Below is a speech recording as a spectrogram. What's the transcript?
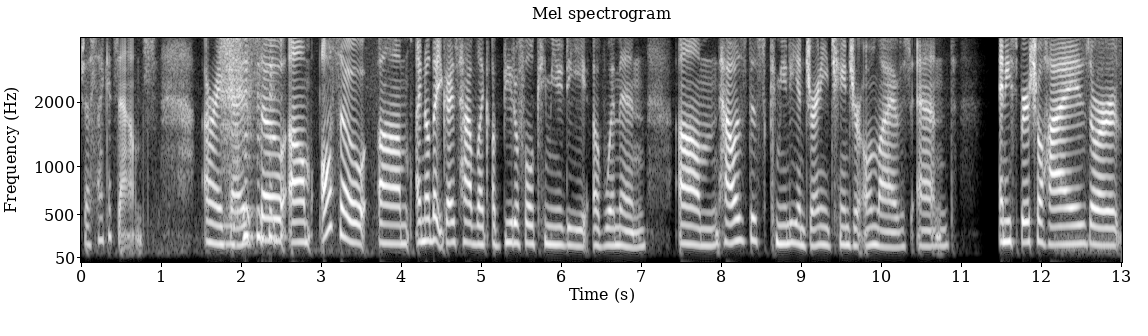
Just like it sounds. All right, guys. So, um, also, um, I know that you guys have like a beautiful community of women. Um, how has this community and journey changed your own lives? And any spiritual highs or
